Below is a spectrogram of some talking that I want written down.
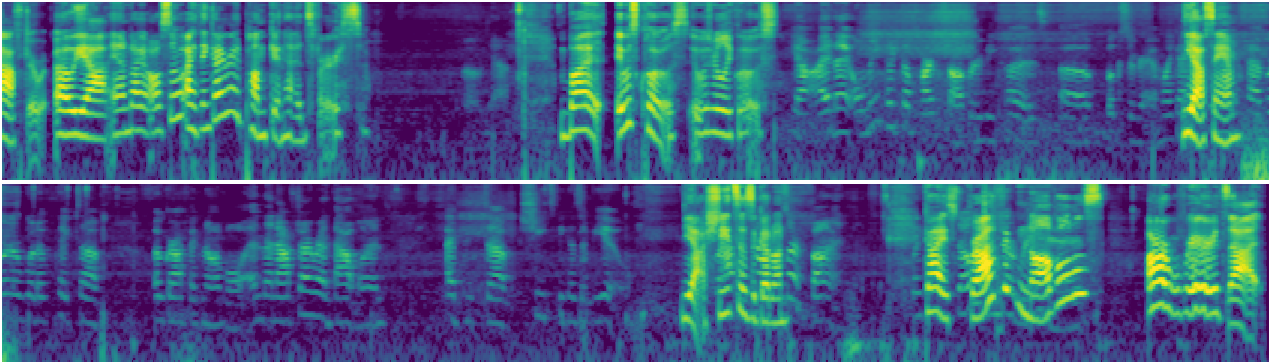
After. Oh yeah, and I also I think I read Pumpkinheads first. Oh yeah. But it was close. It was really close. Yeah, and I only picked up Heartstopper because of Bookstagram. Like, I Yeah, don't think same. I ever would have picked up a graphic novel, and then after I read that one, picked up Sheets because of you. Yeah, Sheets is a good one. Graphic novels Are fun. Like, Guys, so graphic underrated. novels are where it's at.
